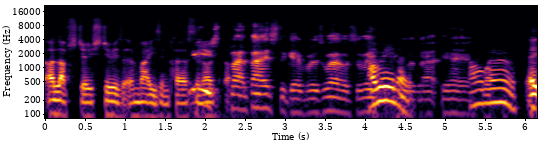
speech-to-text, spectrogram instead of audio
I love Stu. Stu is an amazing person. We used to play bands together as well. So we Oh, really? That. Yeah. Oh wow! Uh,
